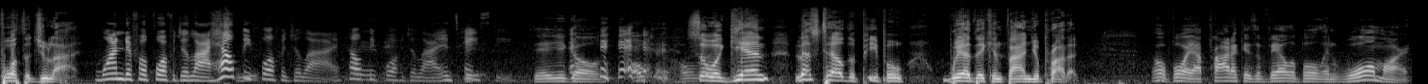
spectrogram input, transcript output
4th of July. Wonderful 4th of July. Healthy mm. 4th of July. Healthy 4th of July. And tasty. There you go. Okay. so again, let's tell the people where they can find your product. Oh boy, our product is available in Walmart.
